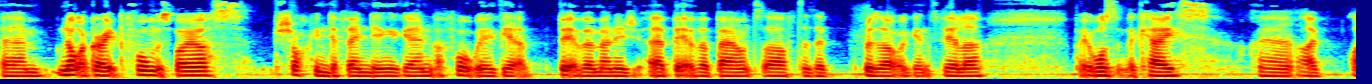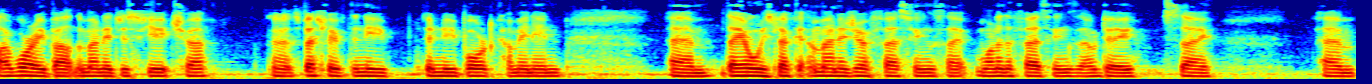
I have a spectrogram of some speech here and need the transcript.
Um, not a great performance by us. Shocking defending again. I thought we'd get a bit of a manage, a bit of a bounce after the result against Villa, but it wasn't the case. Uh, I I worry about the manager's future, uh, especially with the new the new board coming in. Um, they always look at the manager first things like one of the first things they'll do. So um,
